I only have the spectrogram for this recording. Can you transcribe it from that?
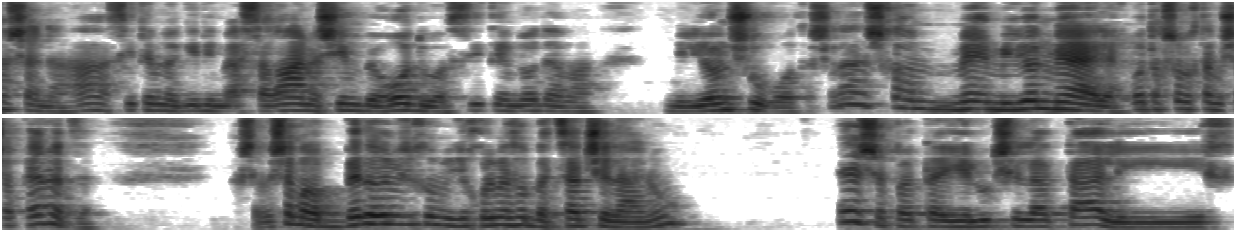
השנה עשיתם נגיד עם עשרה אנשים בהודו עשיתם לא יודע מה מיליון שורות, השנה יש לך מיליון מאה אלף, בוא תחשוב איך אתה משפר את זה. עכשיו יש שם הרבה דברים שיכולים לעשות בצד שלנו, לשפר את היעילות של התהליך,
